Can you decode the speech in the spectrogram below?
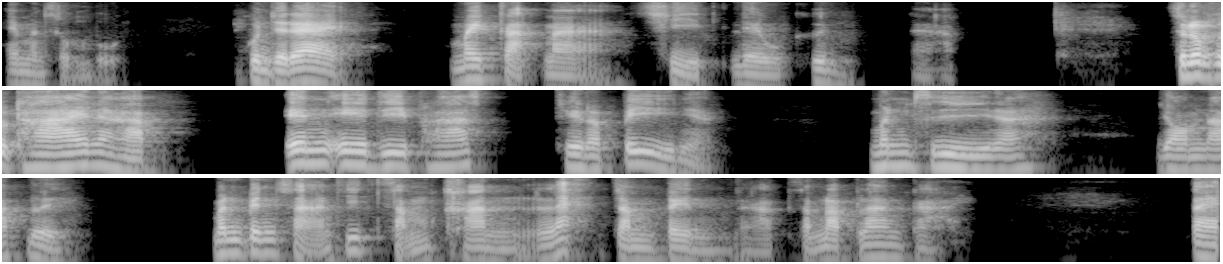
ให้มันสมบูรณ์ คุณจะได้ไม่กลับมาฉีดเร็วขึ้นนะครับ สรุปสุดท้ายนะครับ NAD+ Therapy เนี่ย มันดีนะ ยอมรับเลย มันเป็นสารที่สำคัญและจำเป็นนะครับสำหรับร่างกาย แต่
